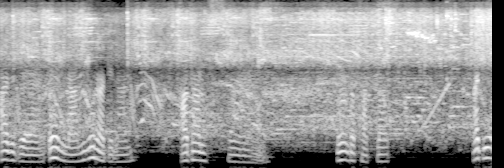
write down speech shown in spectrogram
Hadi be öl lan vur hadi lan. Adamsın. Bunu da patlat. Hadi.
